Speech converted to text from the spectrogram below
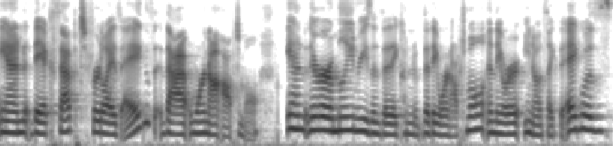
and they accept fertilized eggs that were not optimal. And there are a million reasons that they couldn't that they weren't optimal and they were, you know, it's like the egg was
